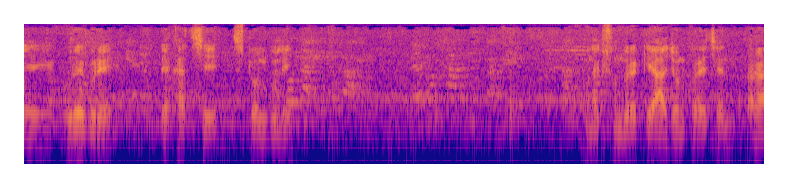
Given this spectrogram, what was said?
এই ঘুরে ঘুরে দেখাচ্ছি স্টলগুলি। অনেক সুন্দর একটি আয়োজন করেছেন তারা।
